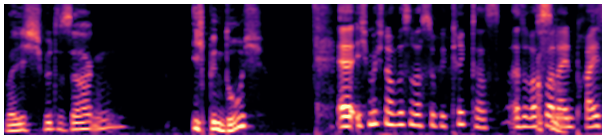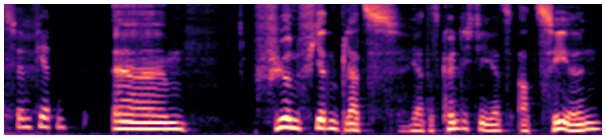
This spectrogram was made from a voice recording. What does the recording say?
Weil ich würde sagen, ich bin durch. Äh, ich möchte noch wissen, was du gekriegt hast. Also, was so. war dein Preis für den vierten? Ähm, für den vierten Platz, ja, das könnte ich dir jetzt erzählen.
